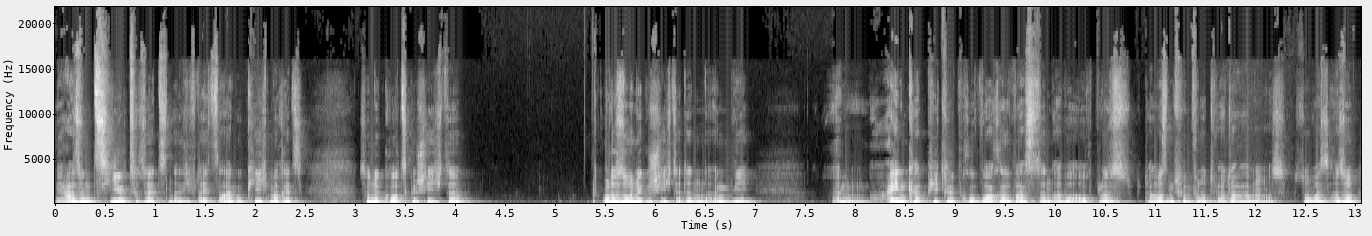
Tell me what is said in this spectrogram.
ja, so ein Ziel zu setzen, dass ich vielleicht sage, okay, ich mache jetzt so eine Kurzgeschichte oder so eine Geschichte dann irgendwie ähm, ein Kapitel pro Woche, was dann aber auch bloß 1500 Wörter haben muss. Sowas, also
